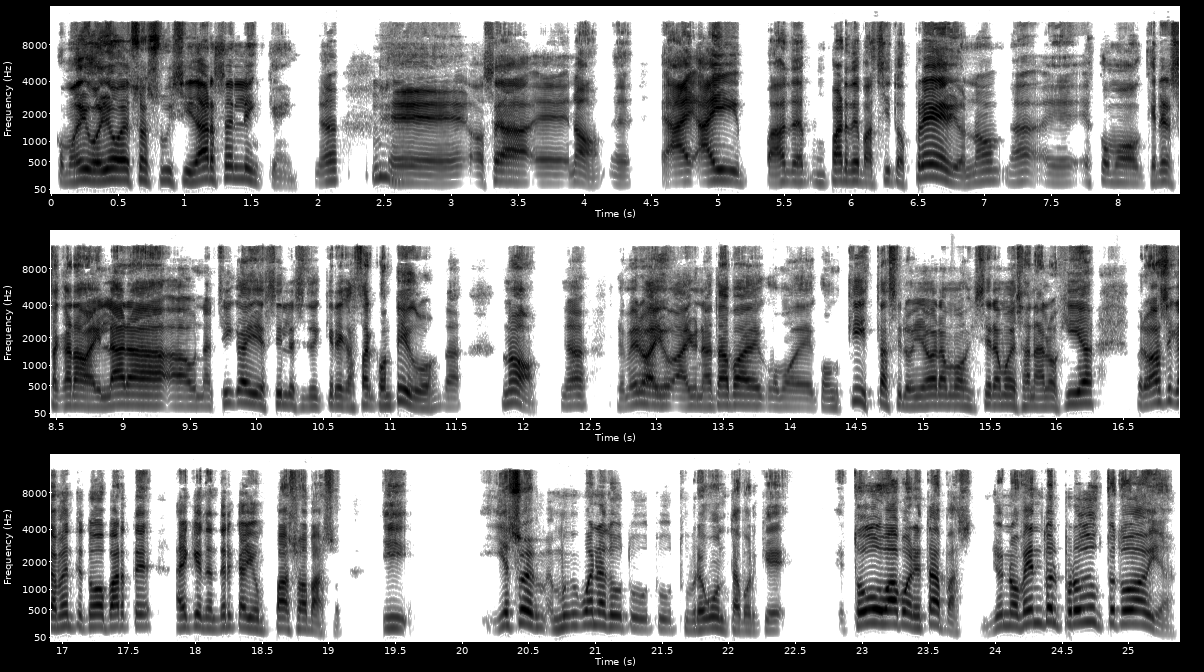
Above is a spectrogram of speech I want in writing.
como digo yo, eso es suicidarse en LinkedIn. ¿ya? Eh, o sea, eh, no, eh, hay, hay un par de pasitos previos, ¿no? ¿Ya? Eh, es como querer sacar a bailar a, a una chica y decirle si te quiere casar contigo. ¿ya? No. Primero hay, hay una etapa de, como de conquista, si lo lleváramos, hiciéramos esa analogía, pero básicamente todo parte, hay que entender que hay un paso a paso. Y, y eso es muy buena tu, tu, tu, tu pregunta, porque todo va por etapas. Yo no vendo el producto todavía.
